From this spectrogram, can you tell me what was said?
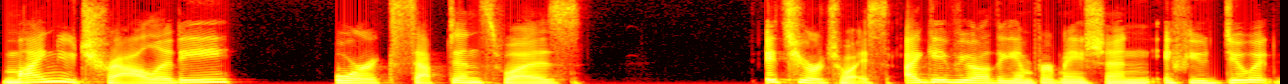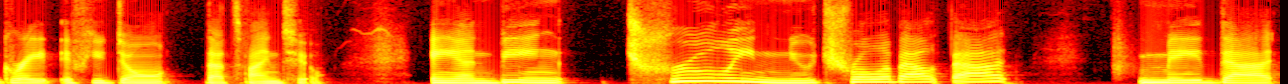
my neutrality or acceptance was it's your choice. I gave you all the information. If you do it, great. If you don't, that's fine too. And being truly neutral about that made that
